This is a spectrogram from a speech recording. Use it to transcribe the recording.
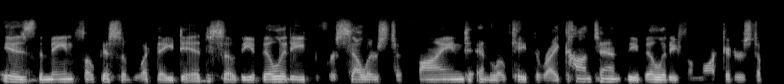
is the main focus of what they did. So, the ability for sellers to find and locate the right content, the ability for marketers to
